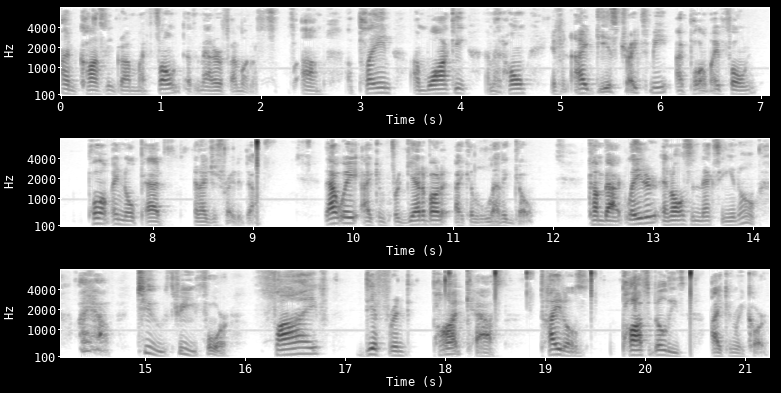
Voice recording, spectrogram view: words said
I'm constantly grabbing my phone. Doesn't matter if I'm on a, um, a plane, I'm walking, I'm at home. If an idea strikes me, I pull out my phone, pull out my notepad, and I just write it down. That way I can forget about it. I can let it go. Come back later, and all of a sudden, next thing you know, I have two, three, four, five different podcast titles, possibilities I can record.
